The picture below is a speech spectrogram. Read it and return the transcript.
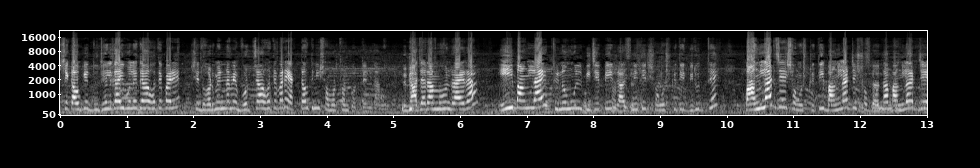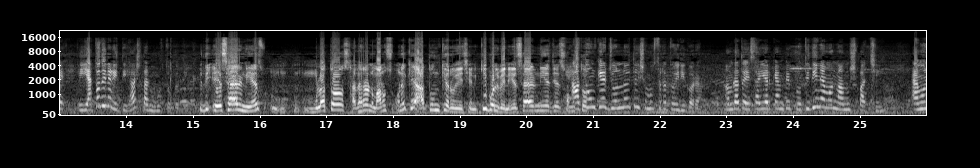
সে কাউকে দুধেল গাই বলে দেওয়া হতে পারে সে ধর্মের নামে ভোট চাওয়া হতে পারে একটাও তিনি সমর্থন করতেন না। রাজা রামমোহন রায়রা এই বাংলায় তৃণমূল বিজেপির রাজনীতির সংস্কৃতির বিরুদ্ধে বাংলার যে সংস্কৃতি বাংলার যে সভ্যতা বাংলার যে এই এতদিনের ইতিহাস তার মূর্ত প্রতীক। যদি এসআইআর নিয়ে মূলত সাধারণ মানুষ অনেকে আতঙ্কে রয়েছেন কি বলবেন? এসআইআর নিয়ে যে সমস্ত আতঙ্কের জন্যই তো এই সমস্তটা তৈরি করা। আমরা তো এসআইআর ক্যাম্পে প্রতিদিন এমন মানুষ পাচ্ছি। এমন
